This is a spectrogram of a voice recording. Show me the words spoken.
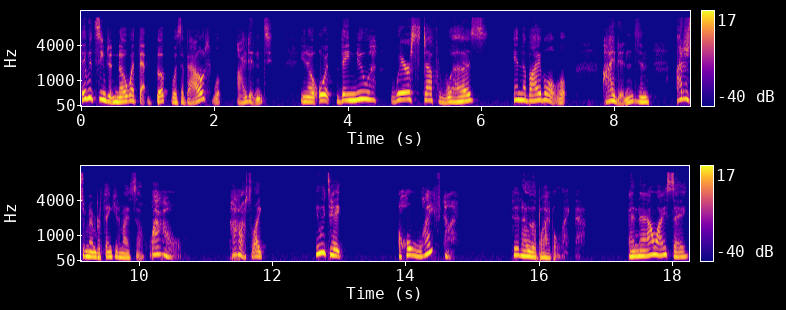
they would seem to know what that book was about. Well, I didn't. You know, or they knew where stuff was in the Bible. Well, I didn't. And I just remember thinking to myself, wow, gosh, like it would take a whole lifetime to know the Bible like that. And now I say.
